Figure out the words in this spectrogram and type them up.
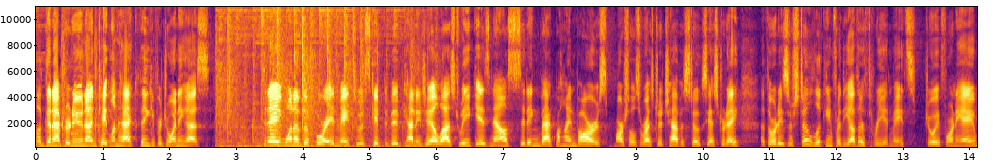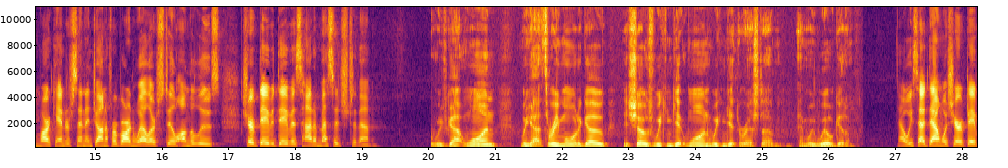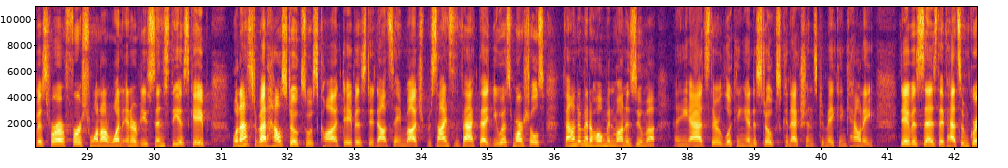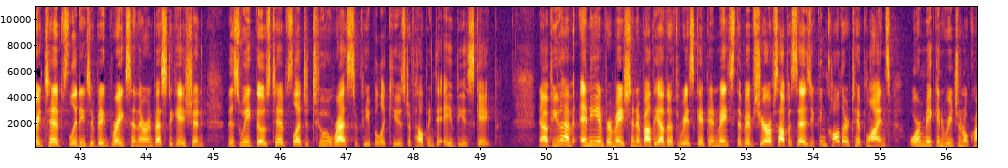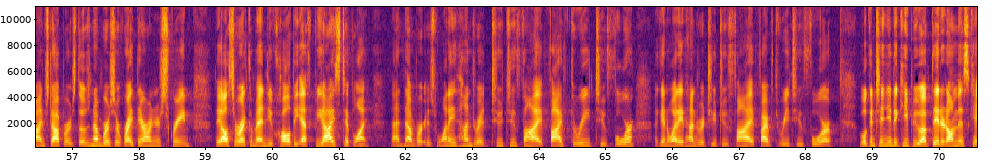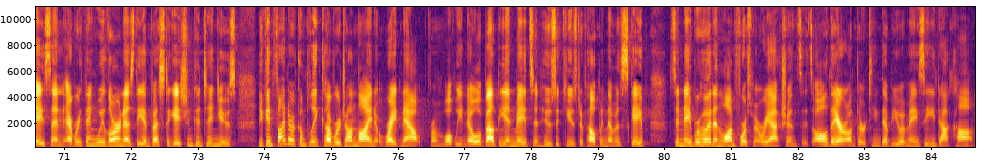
Well, good afternoon. I'm Caitlin Heck. Thank you for joining us. Today, one of the four inmates who escaped the Bibb County Jail last week is now sitting back behind bars. Marshals arrested Chavis Stokes yesterday. Authorities are still looking for the other three inmates. Joey Fournier, Mark Anderson, and Jennifer Barnwell are still on the loose. Sheriff David Davis had a message to them. We've got one, we got three more to go. It shows we can get one, we can get the rest of them, and we will get them. Now, we sat down with Sheriff Davis for our first one-on-one -on -one interview since the escape. When asked about how Stokes was caught, Davis did not say much besides the fact that U.S. Marshals found him at a home in Montezuma, and he adds they're looking into Stokes' connections to Macon County. Davis says they've had some great tips leading to big breaks in their investigation. This week, those tips led to two arrests of people accused of helping to aid the escape. Now, if you have any information about the other three escaped inmates, the Bibb Sheriff's Office says you can call their tip lines or make Macon Regional Crime Stoppers. Those numbers are right there on your screen. They also recommend you call the FBI's tip line. That number is 1-800-225-5324. Again, 1-800-225-5324. We'll continue to keep you updated on this case and everything we learn as the investigation continues. You can find our complete coverage online right now, from what we know about the inmates and who's accused of helping them escape to neighborhood and law enforcement reactions. It's all there on 13WMAZ.com.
